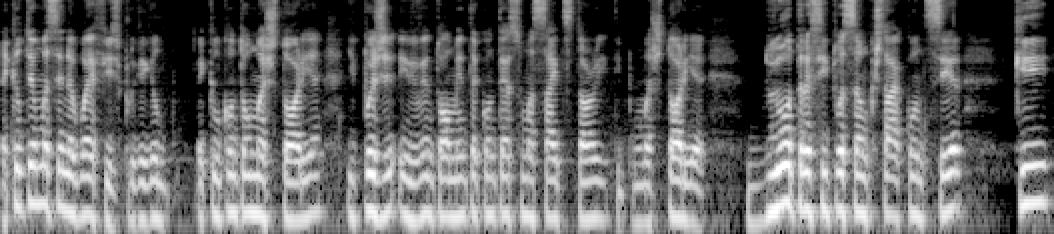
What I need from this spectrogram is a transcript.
Aquilo tem uma cena bué fixe, porque aquilo, aquilo conta uma história e depois eventualmente acontece uma side story, tipo uma história de outra situação que está a acontecer que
